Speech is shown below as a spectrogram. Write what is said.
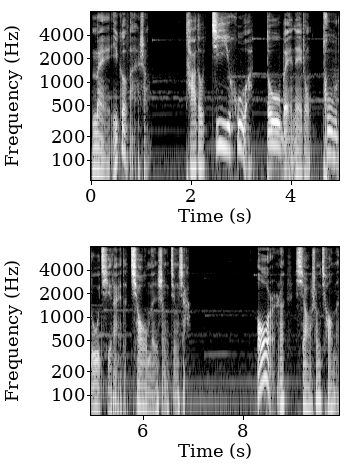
每一个晚上，他都几乎啊都被那种突如其来的敲门声惊吓。偶尔呢小声敲门，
